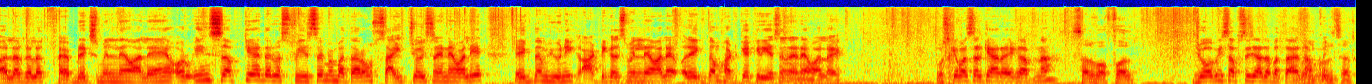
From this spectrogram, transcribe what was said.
अलग अलग फैब्रिक्स मिलने वाले हैं और इन सब के अंदर बस फिर से मैं बता रहा हूँ साइज़ चॉइस रहने वाली है एकदम यूनिक आर्टिकल्स मिलने वाले हैं और एकदम हटके क्रिएशन रहने वाला है। उसके बाद सर क्या रहेगा अपना? सर वफल जो अभी सबसे ज़्यादा बताया था बिल्कुल सर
